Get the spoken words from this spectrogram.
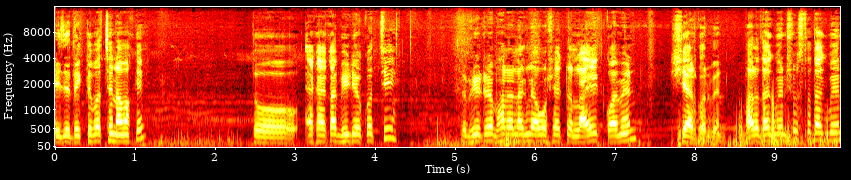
এই যে দেখতে পাচ্ছেন আমাকে, তো একা একা ভিডিও করছি। তো ভিডিওটা ভালো লাগলে অবশ্যই একটা লাইক, কমেন্ট, শেয়ার করবেন। ভালো থাকবেন, সুস্থ থাকবেন।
